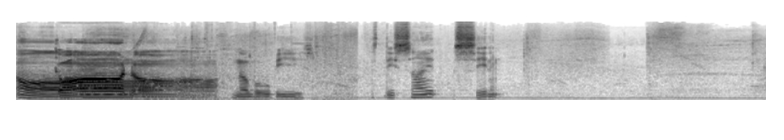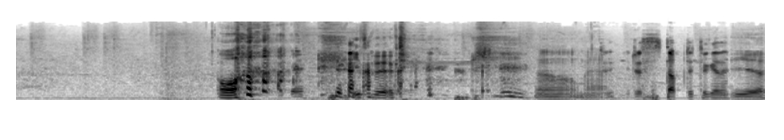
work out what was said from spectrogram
Oh no. No boobies. This side, ceiling. Oh, Okay. it worked. oh man. You just stopped it together Yeah.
